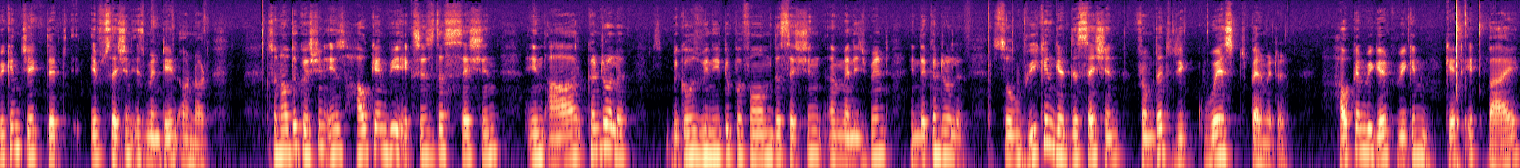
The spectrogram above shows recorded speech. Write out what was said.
we can check that if session is maintained or not. So now the question is how can we access the session in our controller? Because we need to perform the session uh, management in the controller. So we can get the session from the request parameter. How can we get? We can get it by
